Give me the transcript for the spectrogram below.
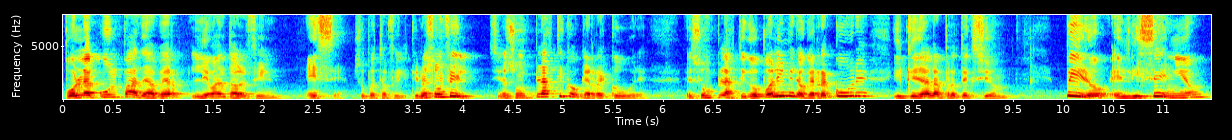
por la culpa de haber levantado el film ese supuesto film, que no es un film, sino es un plástico que recubre. Es un plástico polímero que recubre y que da la protección. Pero el diseño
